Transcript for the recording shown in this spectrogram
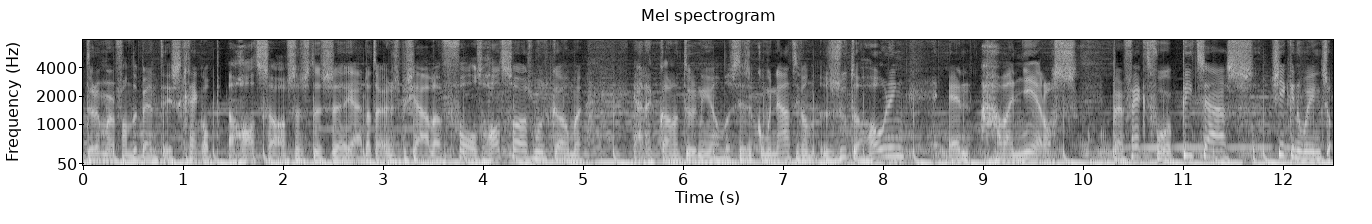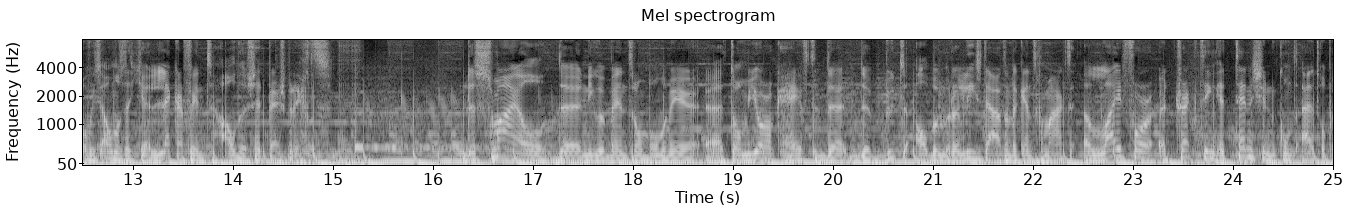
drummer van de band, is gek op hot sauces. Dus uh, ja, dat er een speciale Falls hot sauce moet komen... ja, dat kan natuurlijk niet anders. Het is een combinatie van zoete honing en habaneros. Perfect voor pizza's, chicken wings of iets anders dat je lekker vindt. Al dus het persbericht. The Smile, de nieuwe band rond onder meer uh, Tom York... heeft de debuutalbum release datum bekendgemaakt. A Light for Attracting Attention komt uit op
